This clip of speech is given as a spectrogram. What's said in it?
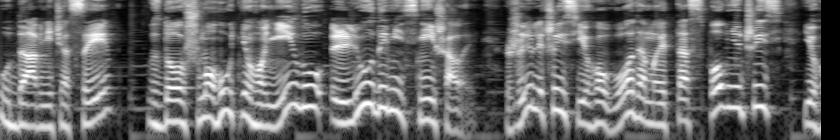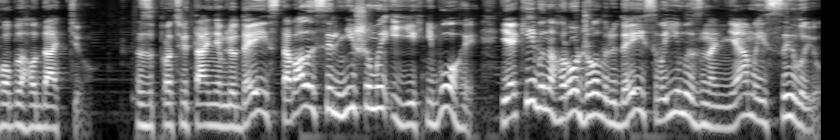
У давні часи вздовж могутнього Нілу люди міцнішали, живлячись його водами та сповнюючись його благодаттю. З процвітанням людей ставали сильнішими і їхні боги, які винагороджували людей своїми знаннями і силою.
